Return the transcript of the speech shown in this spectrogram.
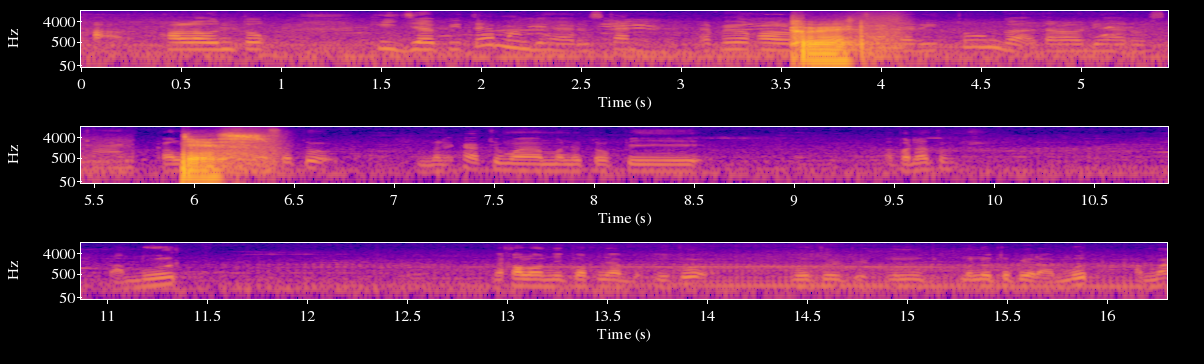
ka- kalau untuk hijab itu emang diharuskan, tapi kalau cadar itu nggak terlalu diharuskan. Kalau Yes. biasa tuh mereka cuma menutupi apa tuh rambut. Nah kalau nikopnya itu menutupi, menutupi rambut sama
